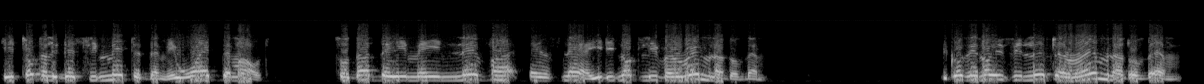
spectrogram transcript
He totally decimated them, He wiped them out so that they may never ensnare. He did not leave a remnant of them. Because you know, if He left a remnant of them,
